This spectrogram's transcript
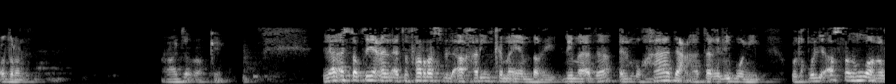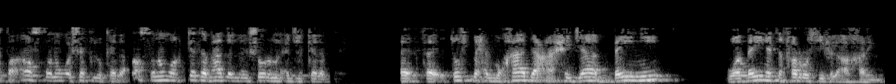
عذرا. هاجر أوكي. لا أستطيع أن أتفرس بالآخرين كما ينبغي. لماذا؟ المخادعة تغلبني. وتقول لي أصلا هو غلطان أصلا هو شكله كذا أصلا هو كتب هذا المنشور من أجل كذا. فتصبح المخادعة حجاب بيني وبين تفرسي في الآخرين.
